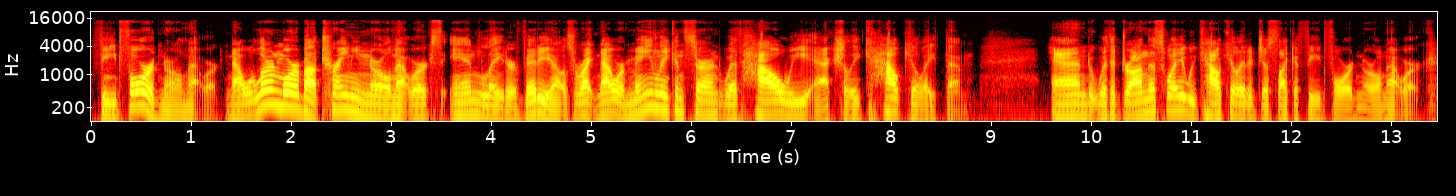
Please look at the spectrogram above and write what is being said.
feed-forward neural network. Now we'll learn more about training neural networks in later videos. Right now we're mainly concerned with how we actually calculate them. And with it drawn this way, we calculate it just like a feed-forward neural network.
